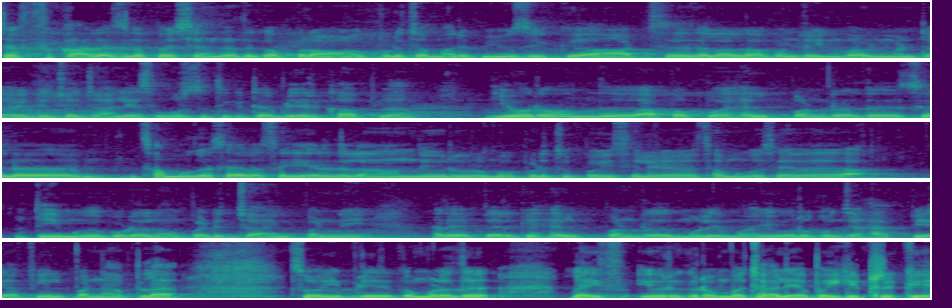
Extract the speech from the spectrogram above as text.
ஜெஃப் காலேஜில் போய் சேர்ந்ததுக்கப்புறம் அவனுக்கு பிடிச்ச மாதிரி மியூசிக்கு ஆர்ட்ஸ் இதிலெல்லாம் கொஞ்சம் இன்வால்மெண்ட் ஆகிடுச்சு ஜாலியாக ஊர் சுற்றிக்கிட்டு அப்படியே இருக்காப்புல. இவரும் வந்து அப்பப்போ ஹெல்ப் பண்ணுறது சில சமூக சேவை செய்கிறதுலாம் வந்து இவருக்கு ரொம்ப பிடிச்சி போய் சில சமூக சேவை டீமுங்க கூடலாம் படி ஜாயின் பண்ணி நிறைய பேருக்கு ஹெல்ப் பண்ணுறது மூலிமா இவரும் கொஞ்சம் ஹாப்பியாக ஃபீல் பண்ணாப்புல. ஸோ இப்படி இருக்கும் பொழுது லைஃப் இவருக்கு ரொம்ப ஜாலியாக போய்கிட்டு இருக்கு.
